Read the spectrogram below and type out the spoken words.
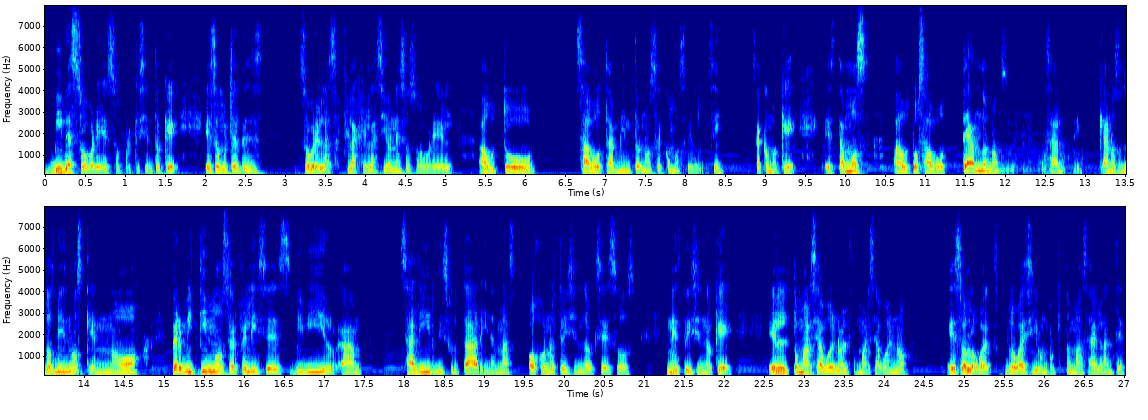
vives sobre eso, porque siento que eso muchas veces sobre las flagelaciones o sobre el autosabotamiento, no sé cómo se dice, ¿sí? O sea, como que estamos autosaboteándonos, o sea, a nosotros mismos que no permitimos ser felices, vivir, salir, disfrutar y demás. Ojo, no estoy diciendo excesos, ni estoy diciendo que el tomar sea bueno, el fumar sea bueno. Eso lo voy, a, lo a decir un poquito más adelante.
